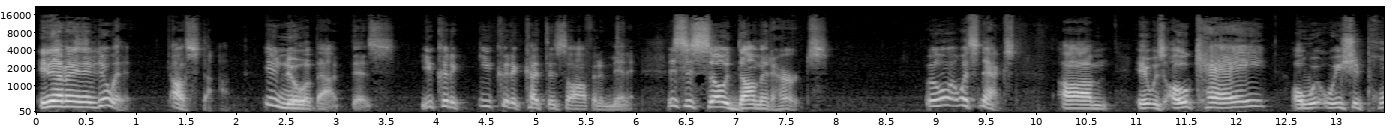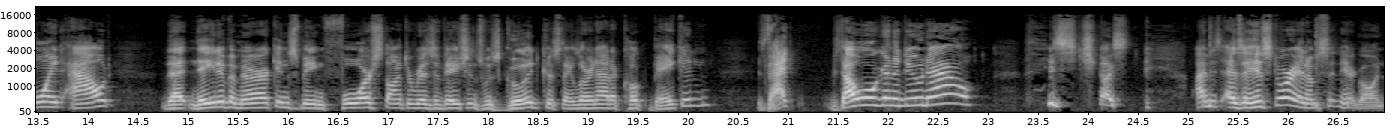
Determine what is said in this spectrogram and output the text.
he didn't have anything to do with it. Oh, stop. You knew about this. You could have you could have cut this off in a minute. This is so dumb it hurts. What's next? Um, it was okay, or we should point out that Native Americans being forced onto reservations was good because they learned how to cook bacon. Is that is that what we're going to do now? It's just, I'm as a historian, I'm sitting here going,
